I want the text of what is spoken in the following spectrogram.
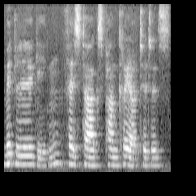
Mittel gegen Festtagspankreatitis.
